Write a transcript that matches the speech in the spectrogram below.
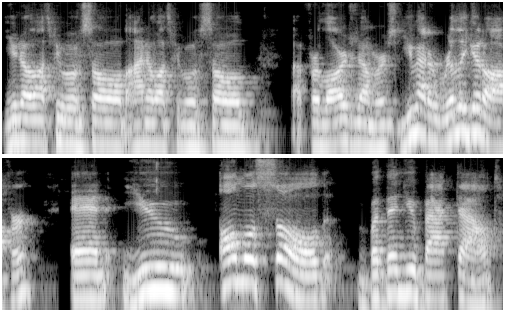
you know, lots of people have sold. I know lots of people have sold uh, for large numbers. You had a really good offer and you almost sold, but then you backed out.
